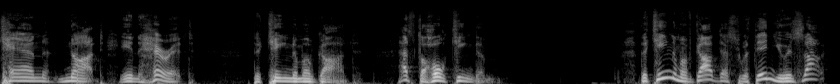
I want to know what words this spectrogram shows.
can not inherit the kingdom of God. That's the whole kingdom. The kingdom of God that's within you is not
